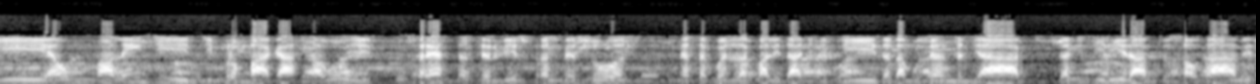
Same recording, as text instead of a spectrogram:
e é um, além de, de propagar a saúde, presta serviço para as pessoas nessa coisa da qualidade de vida, da mudança de hábitos, de adquirir hábitos saudáveis.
